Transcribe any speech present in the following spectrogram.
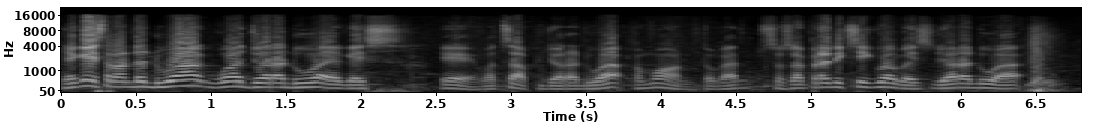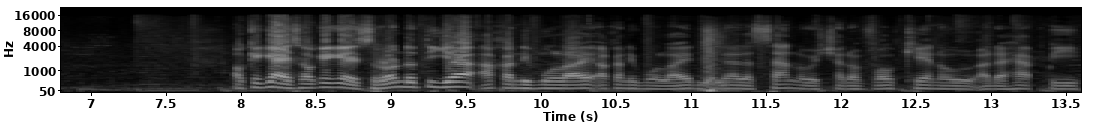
Ya guys, ronde 2 gua juara 2 ya guys. Yeah, what's up? Juara 2. Come on, tuh kan. Sesuai prediksi gua guys, juara 2. Oke okay guys, oke okay guys. Ronde 3 akan dimulai, akan dimulai. Di sini ada sandwich, ada volcano, ada happy,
